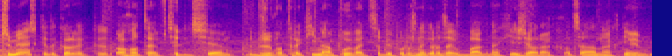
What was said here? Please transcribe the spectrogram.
Czy miałeś kiedykolwiek ochotę wcielić się w żywot rekina, pływać sobie po różnego rodzaju bagnach, jeziorach, oceanach, nie wiem,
